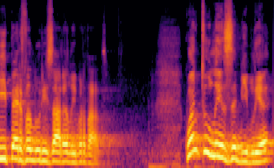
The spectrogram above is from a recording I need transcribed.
hipervalorizar a liberdade. Quando tu lês a Bíblia,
